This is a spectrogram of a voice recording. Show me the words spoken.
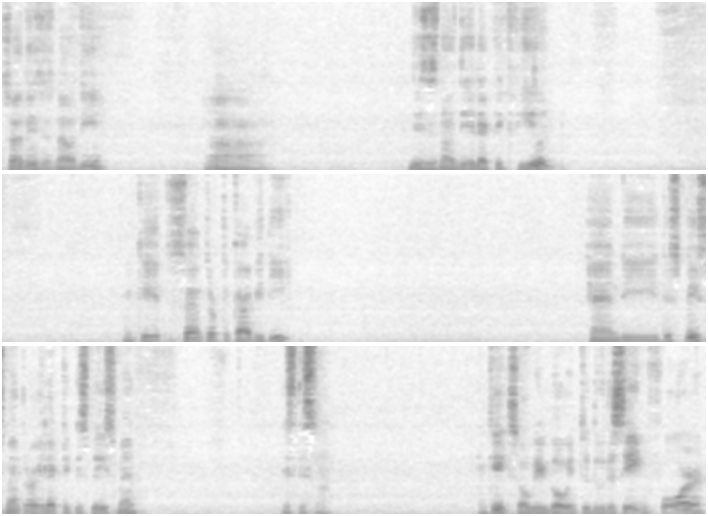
so this is now the uh, this is now the electric field. Okay, at the center of the cavity and the displacement or electric displacement is this one. Okay so we're going to do the same for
